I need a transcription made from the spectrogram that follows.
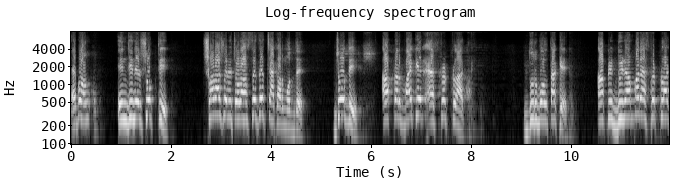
এবং ইঞ্জিনের শক্তি সরাসরি চলে আসতেছে চাকার মধ্যে। যদি আপনার বাইকের অ্যাসপেক্ট প্লাগ দুর্বল থাকে আপনি দুই নাম্বার অ্যাসপেক্ট প্লাগ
